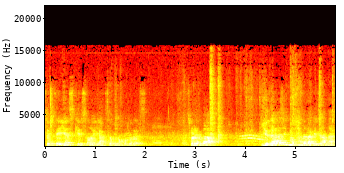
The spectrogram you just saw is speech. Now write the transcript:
そしてイエス・キリストの約束のことです。それはユダヤ人のためだけじゃない。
